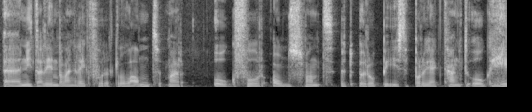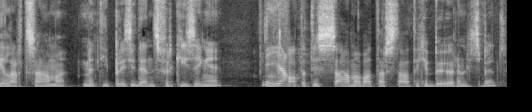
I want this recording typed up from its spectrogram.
Uh, niet alleen belangrijk voor het land, maar ook voor ons, want het Europese project hangt ook heel hard samen met die presidentsverkiezingen. Ja. Vat het eens samen wat daar staat te gebeuren, Lisbeth?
